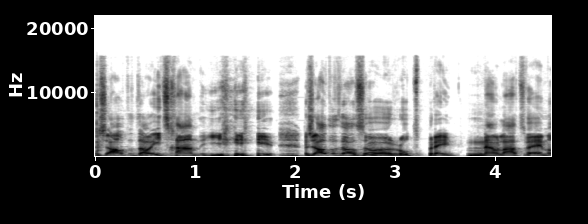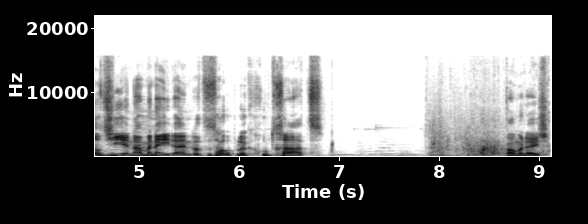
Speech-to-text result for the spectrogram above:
is altijd al iets gaande hier. er is altijd al zo'n rotprank. Nou, laten we MLG'en naar beneden en dat het hopelijk goed gaat. Oh, maar deze.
